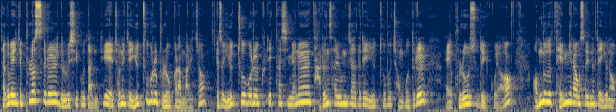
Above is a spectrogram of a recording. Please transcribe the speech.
자 그러면 이제 플러스를 누르시고 난 뒤에 저는 이제 유튜브를 불러올 거란 말이죠. 그래서 유튜브를 클릭하시면은 다른 사용 자들의 유튜브 정보들을 예, 불러올 수도 있고요. 업로드 됨이라고 써 있는데 이거는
